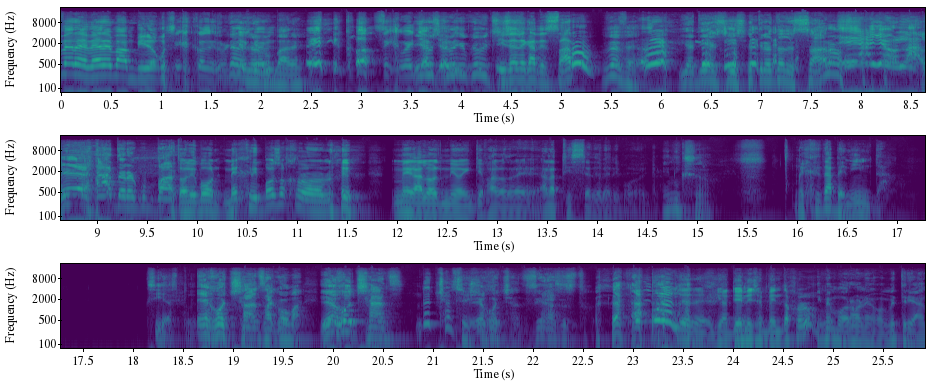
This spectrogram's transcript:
φέρε φέρε μπαμπίνο που είσαι 20 κάνεις, χρόνια. ρε, πιο- κουμπάρε. 20 χρόνια 20 χρόνια πιο πιο- μητσής. Είσαι 14. Βέβαια. Γιατί εσύ είσαι 34. Ε, αγιολά. Ε, άντε ρε κουμπάρε. Το λοιπόν, μέχρι πόσο χρόνο μεγαλώνει ο εγκέφαλος ρε, αναπτύσσεται περίπου. Δεν ξέρω. Μέχρι τα 50. Ξίας το. Έχω chance ακόμα. Έχω chance. Δεν τσάνσε εσύ. Έχω chance. Ζιάσες το. Πού να λέει ρε, γιατί δεν είσαι 50 χρονών; Είμαι μωρόν εγώ. Είμαι 30.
